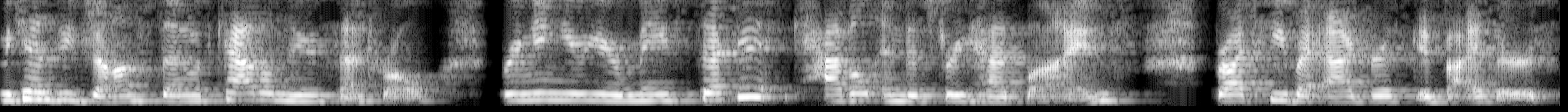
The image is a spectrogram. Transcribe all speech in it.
Mackenzie Johnston with Cattle News Central, bringing you your May 2nd cattle industry headlines, brought to you by AgRisk Advisors.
